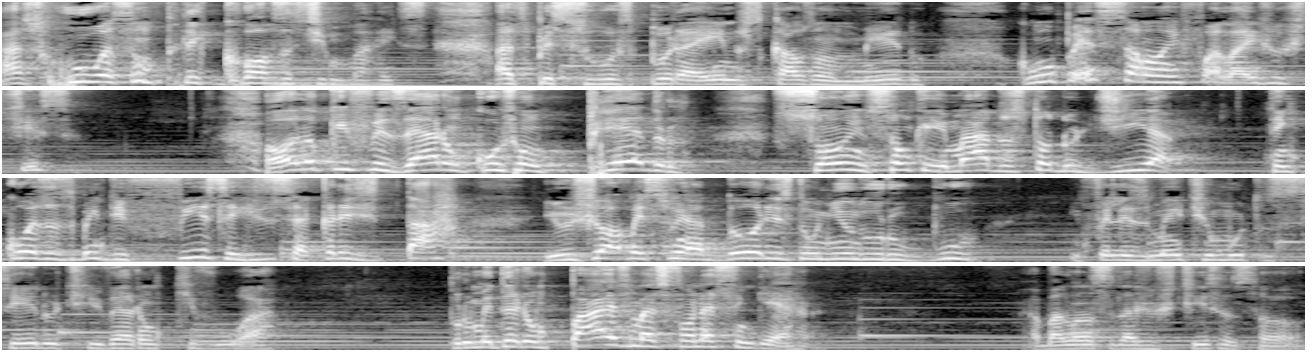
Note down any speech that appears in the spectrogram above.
As ruas são perigosas demais. As pessoas por aí nos causam medo. Como pensar em falar em justiça? Olha o que fizeram com João Pedro. Sonhos são queimados todo dia. Tem coisas bem difíceis de se acreditar. E os jovens sonhadores do ninho do urubu, infelizmente muito cedo tiveram que voar. Prometeram paz, mas fornecem guerra. A balança da justiça só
